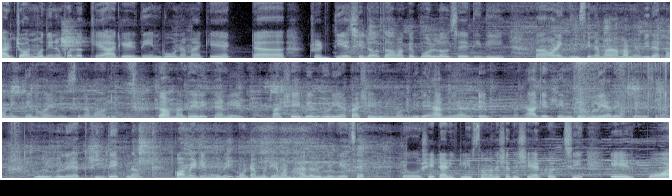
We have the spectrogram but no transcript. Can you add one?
আর জন্মদিন উপলক্ষে আগের দিন বোন আমাকে একটা ট্রিট দিয়েছিল। তো আমাকে বলল যে, দিদি অনেক দিন সিনেমা আমার মুভি দেখা অনেক দিন হয়নি সিনেমা হলে তো আমাদের এখানেই পাশেই বেলভুরিয়ার পাশেই রুম মন্দিরে আমি মানে আগের দিন ভুলভুলিয়া দেখতে গেছিলাম। ভুলভুলিয়া থ্রি দেখলাম। কমেডি মুভি মোটামুটি আমার ভালোই লেগেছে। তো সেটারই ক্লিপস আমাদের সাথে শেয়ার করছি। এরপর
